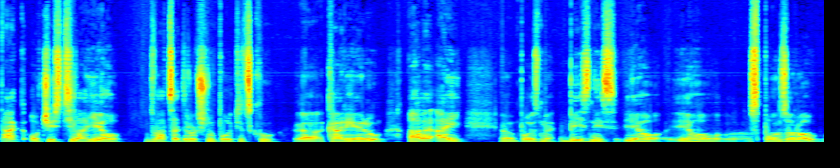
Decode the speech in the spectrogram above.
tak očistila jeho 20-ročnú politickú eh, kariéru, ale aj, eh, povedzme, biznis jeho, jeho sponzorov,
